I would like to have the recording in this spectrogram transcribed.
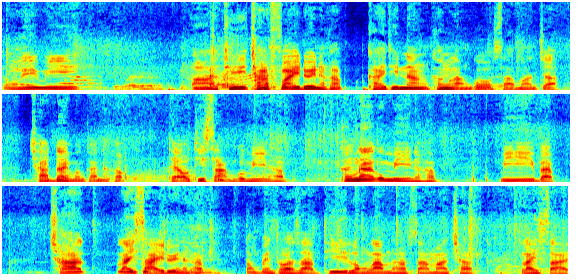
ตรงนี้มีอ่าที่ชาร์จไฟด้วยนะครับ ใครที่นั่งข้างหลังก็สามารถจะชาร์จได้เหมือนกันนะครับ แถวที่สามก็มีนะครับ ข้างหน้าก็มีนะครับ มีแบบชาร์จไร้สายด้วยนะครับ ต้องเป็นโทรศัพท์ที่รองรับนะครับ สามารถชาร์จไร้สาย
